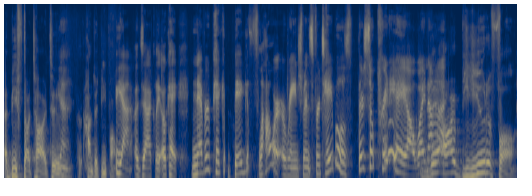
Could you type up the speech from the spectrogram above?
a beef tartare to Yeah. 100 people. Yeah, exactly. Okay, never pick big flower arrangements for tables. They're so pretty, AL. Why not? They are beautiful,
